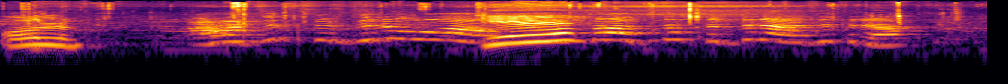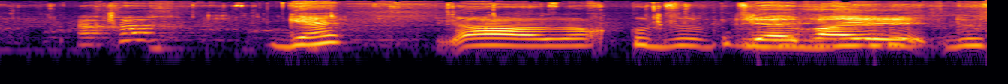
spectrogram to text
Oğlum Ağacı sürdün o. gel Ağacı sürdün ağacı gel. Ya Allah kudurdu. Geldi. Demedi.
